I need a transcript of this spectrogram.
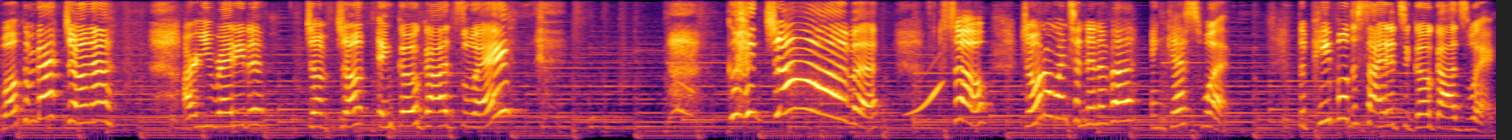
Welcome back, Jonah. Are you ready to jump, jump, and go God's way? Good job! So, Jonah went to Nineveh, and guess what? The people decided to go God's way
